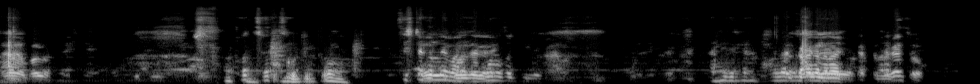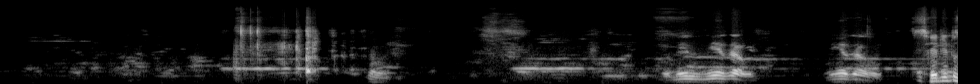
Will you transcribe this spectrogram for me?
হ্যাঁ বলো। চেষ্টা করলে ভালো জায়গায়? মনোযোগ দিলে। আমি যেটা কাটা গেল না? কাটতে লাগাইছো নিয়ে নিয়ে যাও। নিয়ে যাও। সেটি একটু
